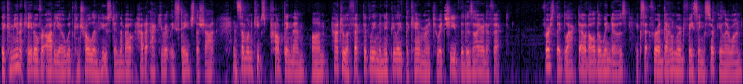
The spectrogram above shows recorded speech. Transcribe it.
They communicate over audio with control in Houston about how to accurately stage the shot, and someone keeps prompting them on how to effectively manipulate the camera to achieve the desired effect. First they blacked out all the windows, except for a downward-facing circular one,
